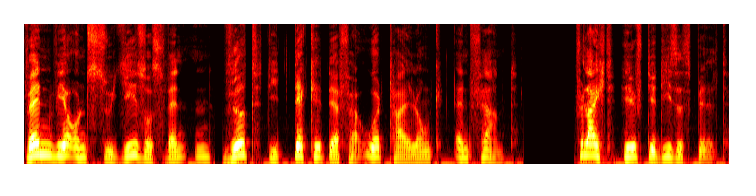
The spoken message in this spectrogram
Wenn wir uns zu Jesus wenden, wird die Decke der Verurteilung entfernt. Vielleicht hilft dir dieses Bild.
